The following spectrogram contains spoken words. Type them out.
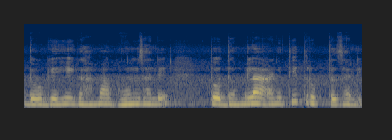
दोघेही घामाघूम झाले. तो दमला आणि ती तृप्त झाली.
